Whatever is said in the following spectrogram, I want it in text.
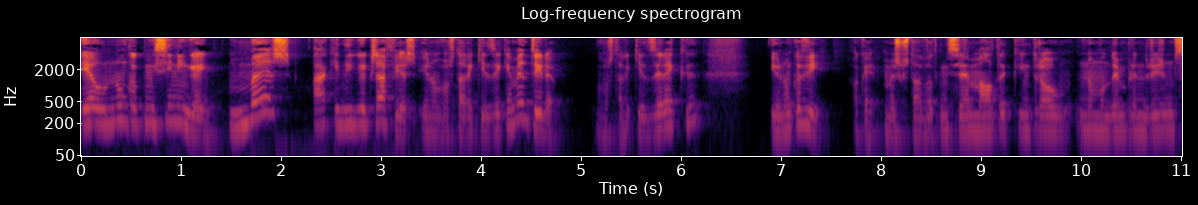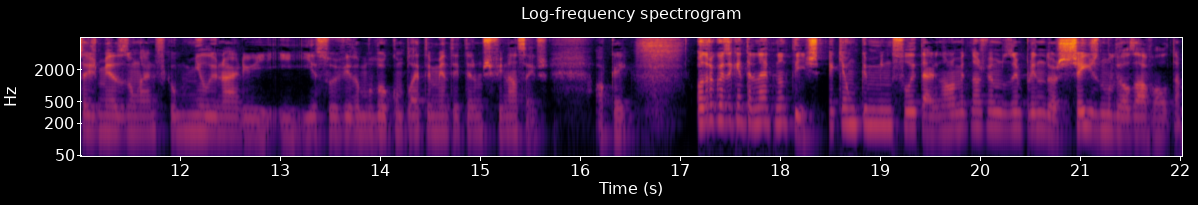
Eu nunca conheci ninguém, mas há quem diga que já fez. Eu não vou estar aqui a dizer que é mentira. Vou estar aqui a dizer é que eu nunca vi. Ok, mas gostava de conhecer a malta que entrou no mundo do empreendedorismo, seis meses, um ano, ficou milionário e, e, e, a sua vida mudou completamente em termos financeiros. Ok? Outra coisa que a internet não te diz é que é um caminho solitário. Normalmente nós vemos os empreendedores cheios de modelos à volta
